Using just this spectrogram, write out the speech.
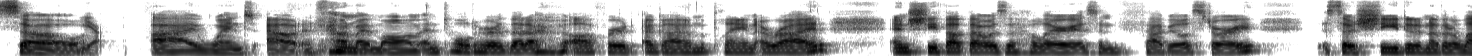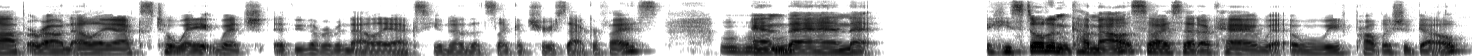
So Yeah. I went out and found my mom and told her that I offered a guy on the plane a ride. And she thought that was a hilarious and fabulous story. So she did another lap around LAX to wait, which, if you've ever been to LAX, you know that's like a true sacrifice. Mhm. And then he still didn't come out. So I said, okay, we, we probably should go.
